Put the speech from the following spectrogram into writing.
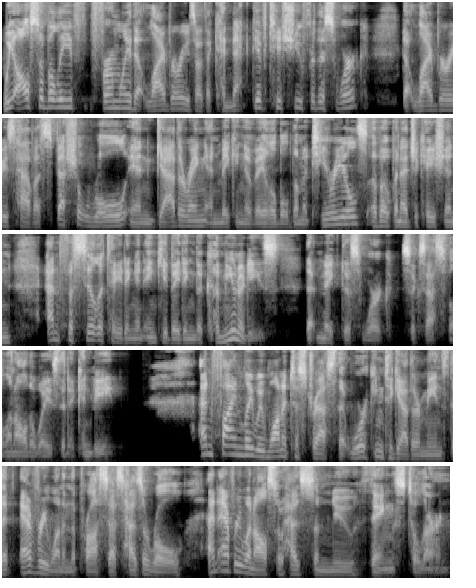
We also believe firmly that libraries are the connective tissue for this work, that libraries have a special role in gathering and making available the materials of open education and facilitating and incubating the communities that make this work successful in all the ways that it can be. And finally, we wanted to stress that working together means that everyone in the process has a role and everyone also has some new things to learn.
